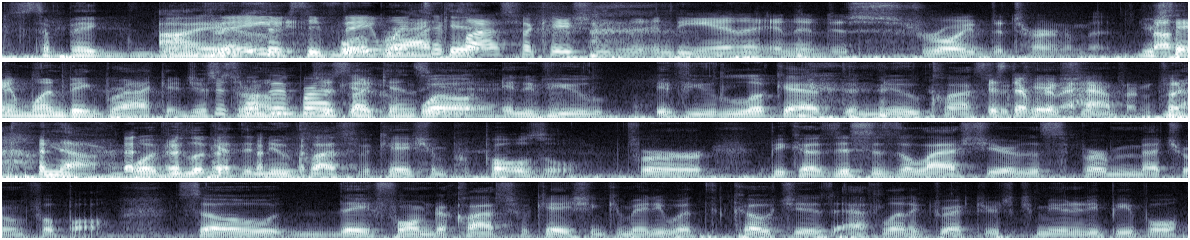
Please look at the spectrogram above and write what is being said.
Just a big I- they, 164 they went to classifications in Indiana and it destroyed the tournament. You're Nothing- saying one big bracket, just, Just throw one 'em- big just like bracket. NCAA. Well, and if you if you look at the new classification, It's never going to happen. But no. well, if you look at the new classification proposal for because this is the last year of the suburban metro in football, so they formed a classification committee with coaches, athletic directors, community people,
